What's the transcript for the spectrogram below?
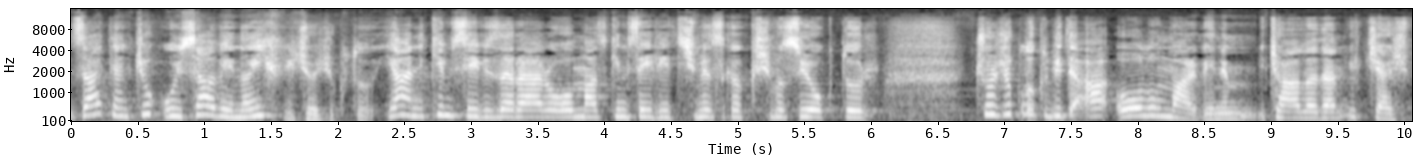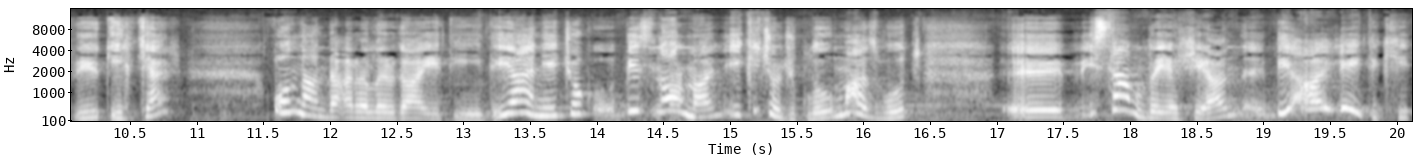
Zaten çok uysal ve naif bir çocuktu. Yani kimseye bir zararı olmaz, kimseyle iletişmesi, kakışması yoktur. Çocukluk bir de oğlum var benim Çağla'dan 3 yaş büyük İlker. Ondan da araları gayet iyiydi. Yani çok biz normal iki çocuklu mazbut e, İstanbul'da yaşayan e, bir aileydik.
